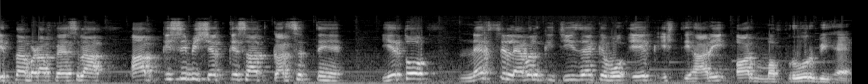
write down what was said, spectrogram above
इतना बड़ा फैसला आप किसी भी शख्स के साथ कर सकते हैं। ये तो नेक्स्ट लेवल की चीज़ है कि वो एक इश्तिहारी और मफरूर भी है।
